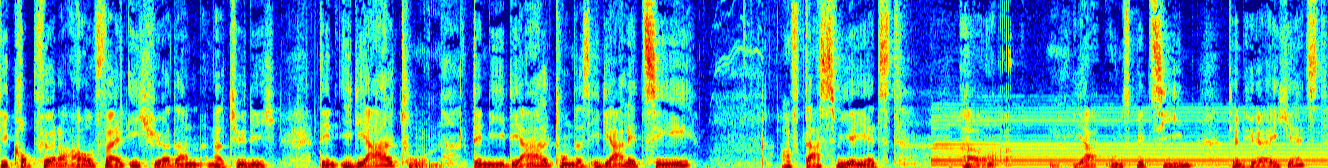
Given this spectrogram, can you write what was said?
die Kopfhörer auf, weil ich höre dann natürlich den Idealton. Den Idealton, das ideale C, auf das wir jetzt äh, ja, uns beziehen, den höre ich jetzt.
